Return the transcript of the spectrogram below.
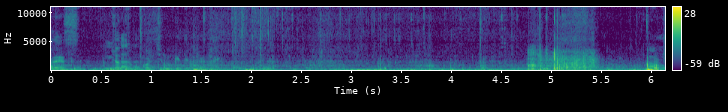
です。ちょっとこっち向けてください。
